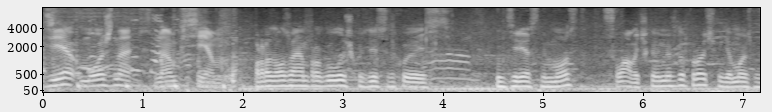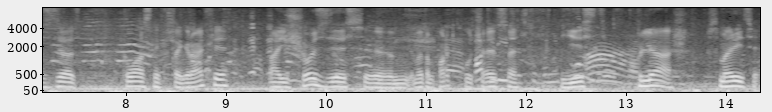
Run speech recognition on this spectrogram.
где можно нам всем. Продолжаем прогулочку. Здесь такой есть интересный мост с лавочками, между прочим, где можно сделать классные фотографии. А еще здесь, э, в этом парке, получается, есть пляж. Смотрите.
